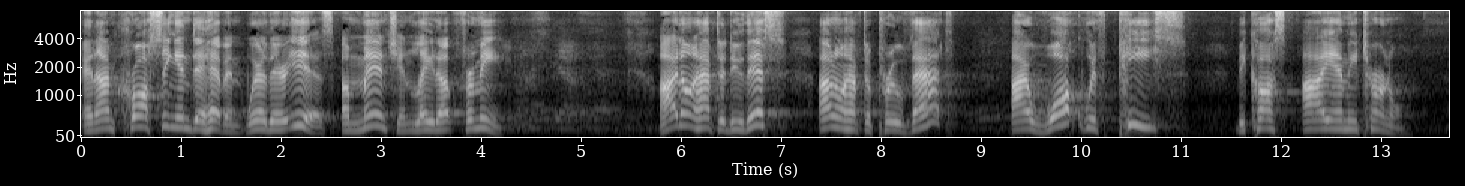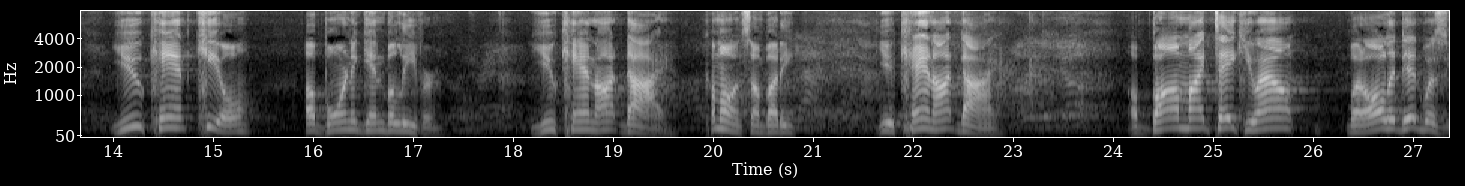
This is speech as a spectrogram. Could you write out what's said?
And I'm crossing into heaven where there is a mansion laid up for me. I don't have to do this, I don't have to prove that. I walk with peace because I am eternal. You can't kill a born again believer. You cannot die. Come on, somebody. You cannot die. A bomb might take you out, but all it did was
